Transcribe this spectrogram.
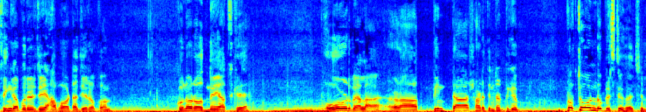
সিঙ্গাপুরের যে আবহাওয়াটা যেরকম কোনো রোদ নেই আজকে। ভোরবেলা রাত তিনটা, সাড়ে তিনটার দিকে প্রচণ্ড বৃষ্টি হয়েছিল।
